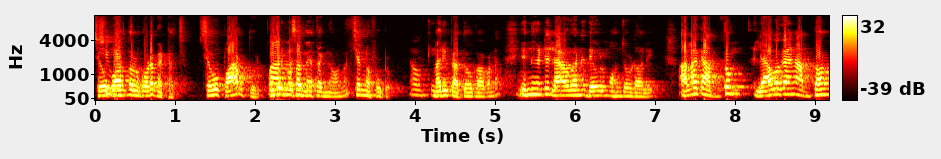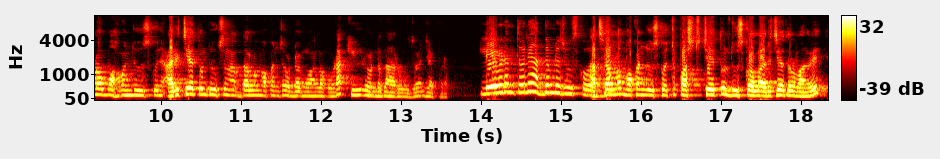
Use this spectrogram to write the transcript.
ఉమ్. శివపార్వతులు కూడా పెట్టచ్చు. శివపార్వతులు కుటుంబ సమేతంగా ఉన్న చిన్న ఫోటో. మరి పెద్దవి కాకుండా. ఎందుకంటే లేవగానే దేవుడి మొహం చూడాలి. అలాగే అద్దం లేవగానే అద్దంలో మొహం చూసుకుని అరిచేతులు చూసుకుని అద్దంలో మొహం చూడడం వల్ల కూడా కీడు ఉండదు ఆ రోజు అని చెప్పడం. లేవడంతోనే అద్దంలో చూసుకోవచ్చు. అద్దంలో ముఖం చూసుకోవచ్చు. ఫస్ట్ చేతులు చూసుకోవాలి అరిచేతులు మనవి.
